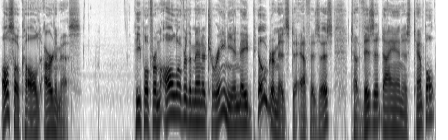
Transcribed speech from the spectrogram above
also called Artemis. People from all over the Mediterranean made pilgrimage to Ephesus to visit Diana's temple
